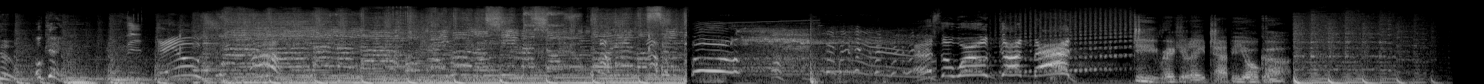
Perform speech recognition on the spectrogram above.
do. Okay. Videos. Ah! Has the world gone mad? Deregulate tapioca.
